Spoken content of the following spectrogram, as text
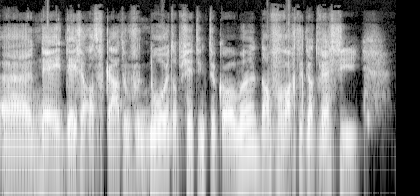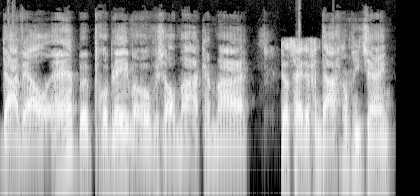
uh, nee, deze advocaten hoeven nooit op zitting te komen, dan verwacht ik dat Westie daar wel hè, problemen over zal maken. Maar dat zij er vandaag nog niet zijn,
